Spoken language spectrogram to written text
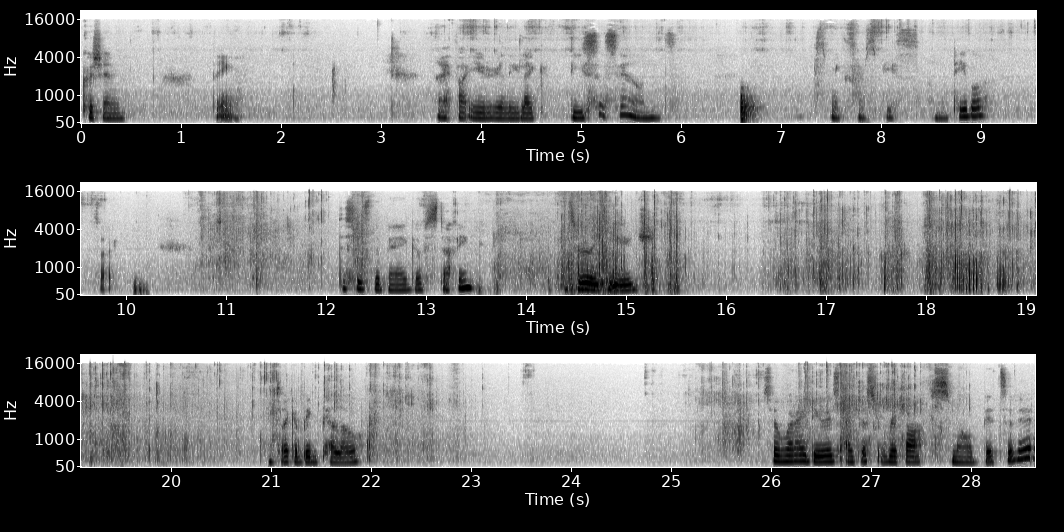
cushion thing. I thought you'd really like these sounds. Let's make some space on the table. Sorry. This is the bag of stuffing. It's really huge. It's like a big pillow. So what I do is I just rip off small bits of it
